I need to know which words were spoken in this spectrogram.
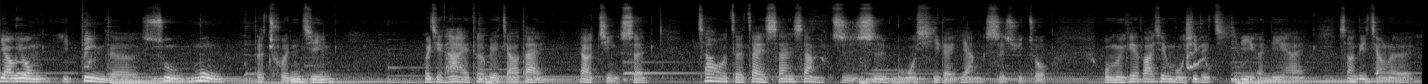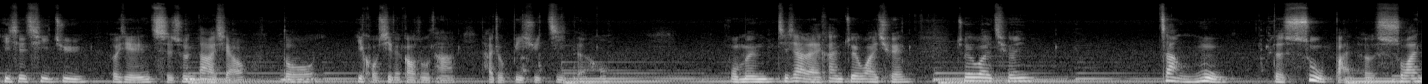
要用一定的数目的纯金，而且他还特别交代要谨慎，照着在山上指示摩西的样式去做。我们可以发现摩西的记忆力很厉害，上帝讲了一些器具，而且连尺寸大小都一口气的告诉他，他就必须记得哦。我们接下来看最外圈，最外圈帐幕。的竖板和栓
